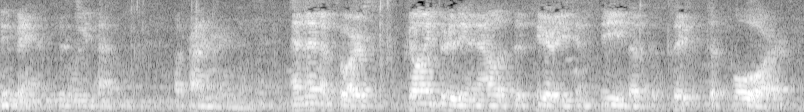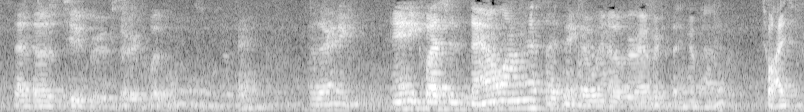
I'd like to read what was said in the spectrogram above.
two bands, then we'd have a primary. And then, of course, going through the analysis here, you can see that the six to four, that those two groups are equivalent? Are there any, any questions now on this? I think I went over everything about it twice.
